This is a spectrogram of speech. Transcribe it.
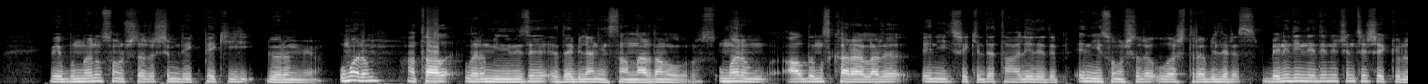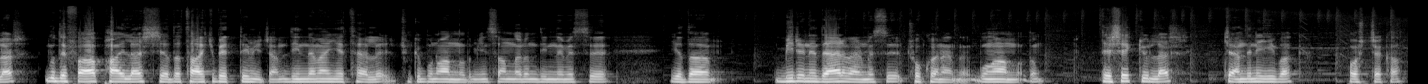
Ve bunların sonuçları şimdilik pek iyi görünmüyor. Umarım hataları minimize edebilen insanlardan oluruz. Umarım aldığımız kararları en iyi şekilde tahlil edip en iyi sonuçlara ulaştırabiliriz. Beni dinlediğin için teşekkürler. Bu defa paylaş ya da takip et demeyeceğim. Dinlemen yeterli. Çünkü bunu anladım. İnsanların dinlemesi ya da birine değer vermesi çok önemli. Bunu anladım. Teşekkürler. Kendine iyi bak. Hoşçakal.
